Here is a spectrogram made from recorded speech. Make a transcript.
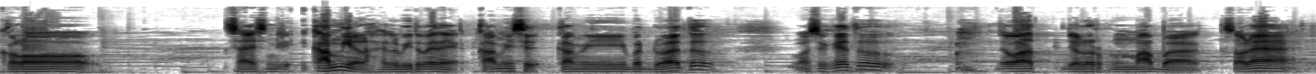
Kalau saya sendiri, kami lah lebih tepatnya. ya. Kami kami berdua tuh masuknya tuh lewat jalur maba. Soalnya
